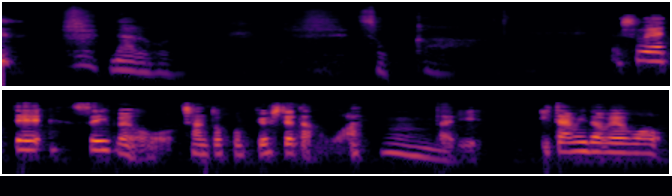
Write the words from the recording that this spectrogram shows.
なるほど。そっか。そうやって水分をちゃんと補給してたのもあっうん。たり、痛み止めも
